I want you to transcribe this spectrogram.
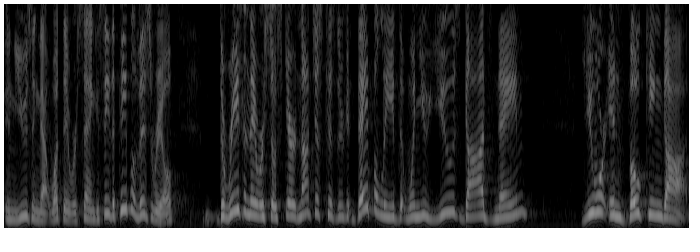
in using that, what they were saying, you see, the people of Israel, the reason they were so scared, not just because they believed that when you use God's name, you were invoking God.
